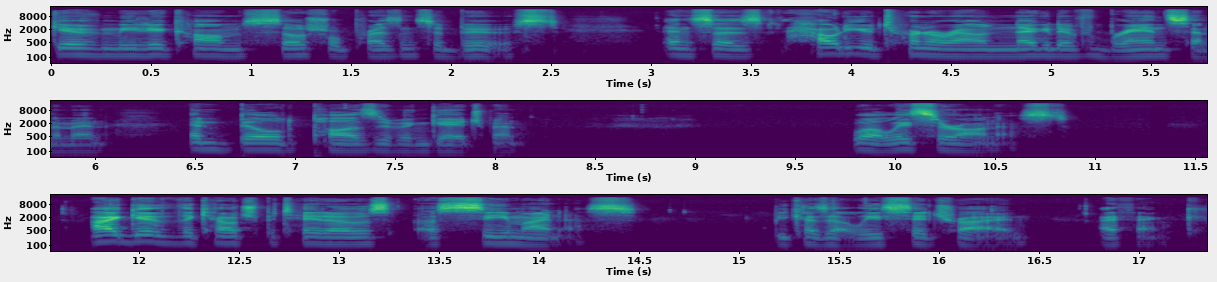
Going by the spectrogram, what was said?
give Mediacom's social presence a boost and says, How do you turn around negative brand sentiment and build positive engagement? Well, at least they're honest. I give the couch potatoes a C minus because at least they tried, I think.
